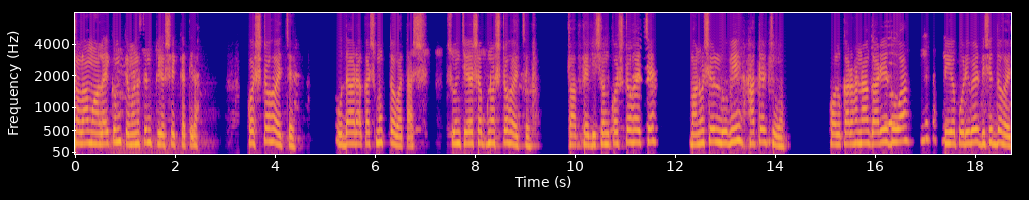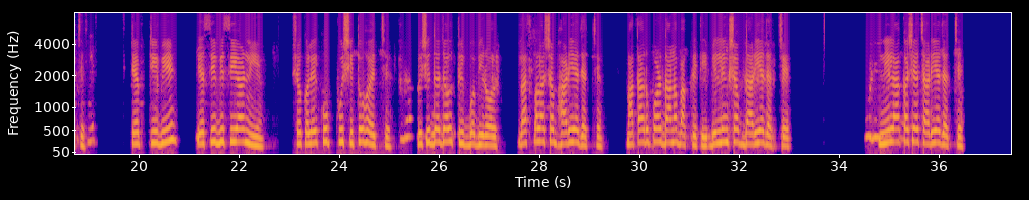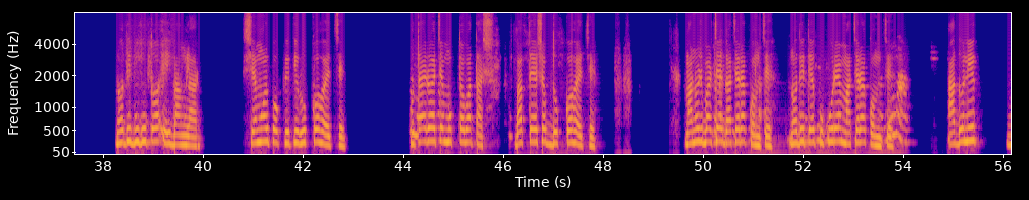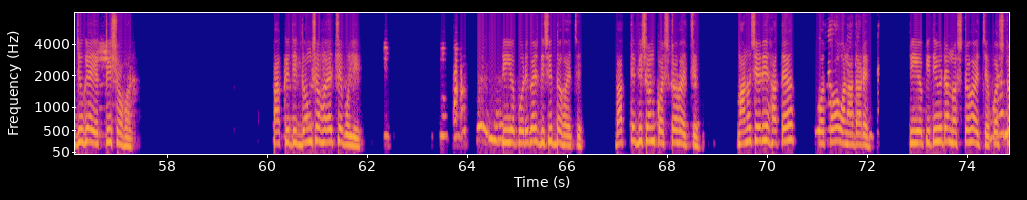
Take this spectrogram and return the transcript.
সালাম আলাইকুম, কেমন আছেন প্রিয় শিক্ষার্থীরা? কষ্ট হয়েছে, উদার আকাশ মুক্ত বাতাস, শুনছে সব নষ্ট হয়েছে। ভাবতে ভীষণ কষ্ট হয়েছে, মানুষের লুবি হাতের চুয়া, কলকারখানা গাড়ির ধোয়া, প্রিয় পরিবেশ নিষিদ্ধ হয়েছে। টেপ টিভি এসি বিসিআর নিয়ে সকলেই খুব খুশিত হয়েছে। বিশুদ্ধ জল তীব্র বিরল, গাছপালা সব হারিয়ে যাচ্ছে, মাথার উপর দানব আকৃতি, বিল্ডিং সব দাঁড়িয়ে যাচ্ছে, নীল আকাশে ছাড়িয়ে যাচ্ছে। নদী বিদ্যুৎ এই বাংলার শ্যামল প্রকৃতি রুক্ষ হয়েছে। কোথায় রয়েছে মুক্ত বাতাস ভাবতে এসব দুঃখ হয়েছে। মানুষ বাড়ছে, গাছেরা কমছে। নদীতে, পুকুরে, মাছেরা কমছে। আধুনিক যুগে একটি শহর। প্রাকৃতিক ধ্বংস হয়েছে বলি। প্রিয় পরিবেশ নিষিদ্ধ হয়েছে। ভাবতে ভীষণ কষ্ট হয়েছে। মানুষেরই হাতে কত অনাদারে। প্রিয় পৃথিবীটা নষ্ট হয়েছে, কষ্ট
